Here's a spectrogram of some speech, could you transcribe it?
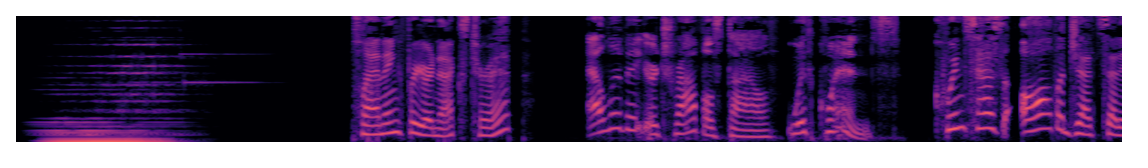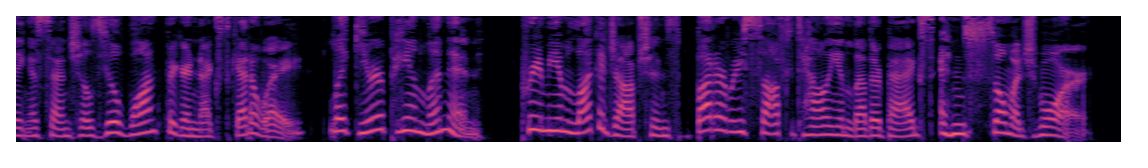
Planning for your next trip? Elevate your travel style with Quince. Quince has all the jet setting essentials you'll want for your next getaway, like European linen, premium luggage options, buttery soft Italian leather bags, and so much more.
